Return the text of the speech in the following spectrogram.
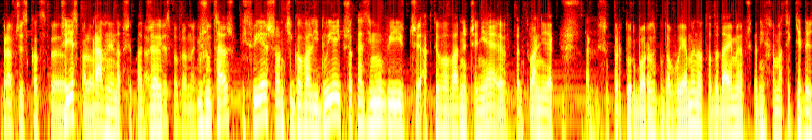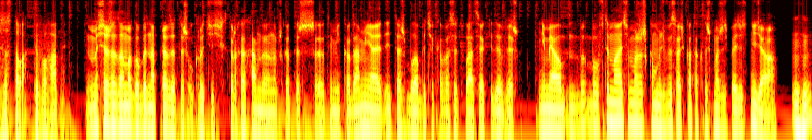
Sprawdź, czy jest kod sp- czy jest spalony. poprawny na przykład, Tak, że jest poprawny kod. wrzucasz, wpisujesz, on ci go waliduje i przy okazji mówi, czy aktywowany, czy nie. Ewentualnie jak już tak Hmm. super turbo rozbudowujemy, no to dodajemy na przykład informację, kiedy został aktywowany. Myślę, że to mogłoby naprawdę też ukrócić trochę handel, na przykład też e, tymi kodami, a i też byłaby ciekawa sytuacja, kiedy wiesz, nie miał, bo, bo w tym momencie możesz komuś wysłać kod, a ktoś może ci powiedzieć, nie działa. Mhm.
